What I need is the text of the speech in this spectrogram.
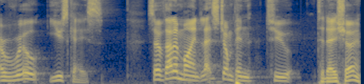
a real use case. So, with that in mind, let's jump into today's show.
